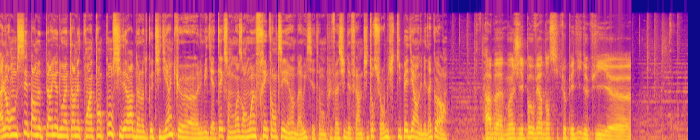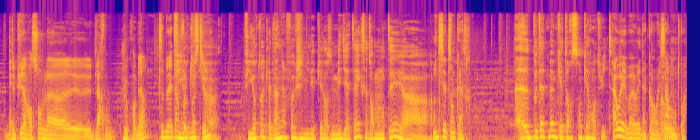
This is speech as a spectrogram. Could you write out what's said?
Alors on le sait par notre période où Internet prend un temps considérable dans notre quotidien que euh, les médiathèques sont de moins en moins fréquentées. Hein. Bah oui, c'est tellement plus facile de faire un petit tour sur Wikipédia, on est bien d'accord. Ah bah moi j'ai pas ouvert d'encyclopédie depuis euh, depuis l'invention de la euh, de la roue, je crois bien. Ça doit être un truc Figure-toi du que, style. figure-toi que la dernière fois que j'ai mis les pieds dans une médiathèque, ça doit remonter à 1704. euh, peut-être même 1448. Ah ouais, bah ouais, d'accord, ouais, ça remonte quoi.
